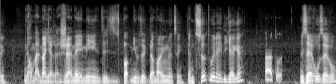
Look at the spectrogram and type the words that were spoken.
sais. Normalement, il aurait jamais aimé du, du pop music de même, tu sais. T'aimes-tu ça, toi, Lady Gaga? Pas tout. Zéro, zéro?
